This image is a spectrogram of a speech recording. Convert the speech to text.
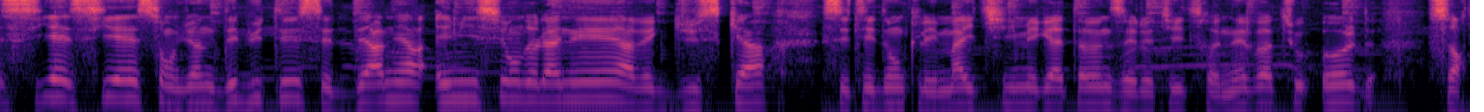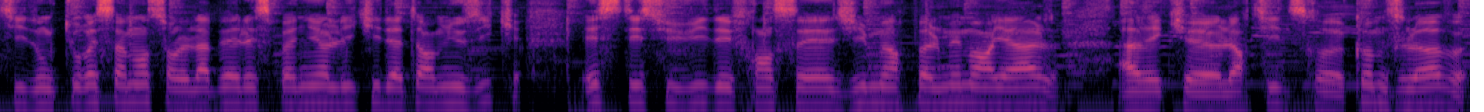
Yes, yes, yes, on vient de débuter cette dernière émission de l'année avec du ska. C'était donc les Mighty Megatons et le titre Never Too Old, sorti donc tout récemment sur le label espagnol Liquidator Music. Et c'était suivi des Français Jim Purple Memorial avec euh, leur titre Comes Love,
